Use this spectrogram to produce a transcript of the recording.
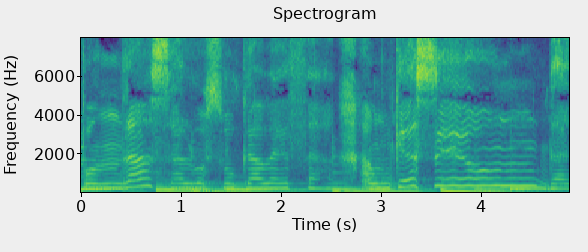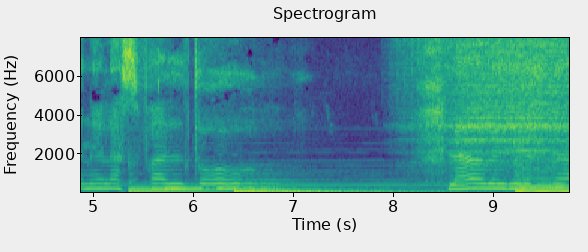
pondrá a salvo su cabeza, aunque se hunda en el asfalto. La belleza,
